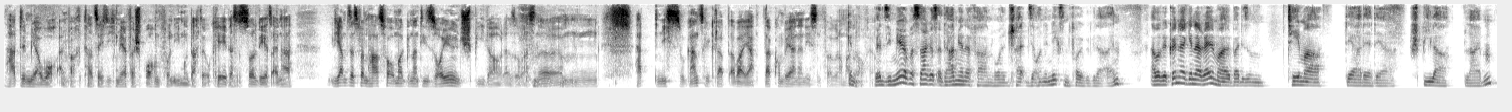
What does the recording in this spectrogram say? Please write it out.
hatte mir aber auch einfach tatsächlich mehr versprochen von ihm und dachte, okay, das ist, sollte jetzt einer, wie haben sie das beim HSV immer genannt, die Säulenspieler oder sowas, ne? Ähm, hat nicht so ganz geklappt, aber ja, da kommen wir ja in der nächsten Folge nochmal Genau. drauf. Ja. Wenn Sie mehr über Sages Adamian erfahren wollen, schalten Sie auch in der nächsten Folge wieder ein. Aber wir können ja generell mal bei diesem Thema der, der, der Spieler bleiben.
